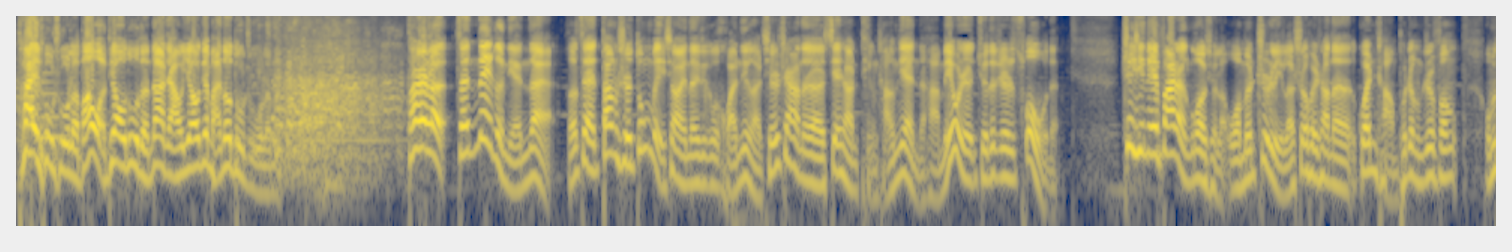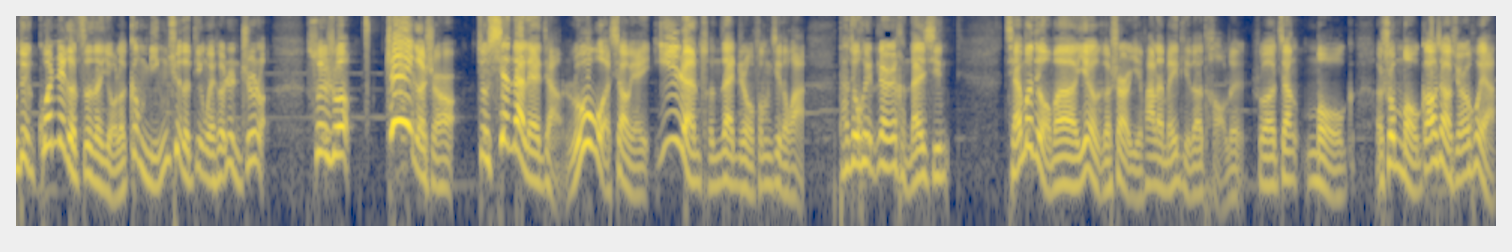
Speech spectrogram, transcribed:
太突出了，把我调度的那家伙腰间盘都突出了嘛。当然了，在那个年代和在当时东北校园的这个环境啊，其实这样的现象挺常见的哈，没有人觉得这是错误的。这些年发展过去了，我们治理了社会上的官场不正之风，我们对“官”这个字呢有了更明确的定位和认知了。所以说，这个时候就现在来讲，如果校园依然存在这种风气的话，它就会令人很担心。前不久嘛，也有个事儿引发了媒体的讨论，说将某说某高校学生会啊，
